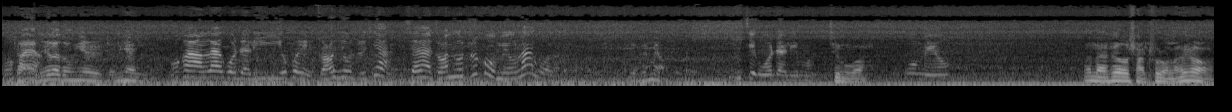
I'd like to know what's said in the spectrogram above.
我好像你的东西是真便宜。我好像来过这里一回，装修之前，现在装修之后没有来过了。也很妙。你进过这里吗？进过。我没有。我那时候上初中的时候，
